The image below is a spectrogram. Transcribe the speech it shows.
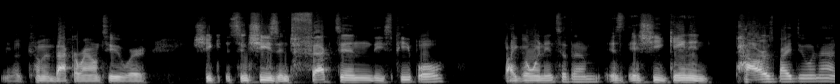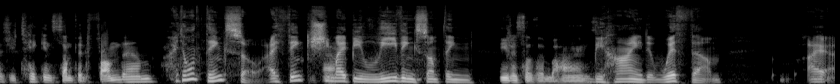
you know coming back around to where she since she's infecting these people by going into them is is she gaining powers by doing that? Is she taking something from them? I don't think so. I think she Yeah. might be leaving something leaving something behind. behind with them. I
